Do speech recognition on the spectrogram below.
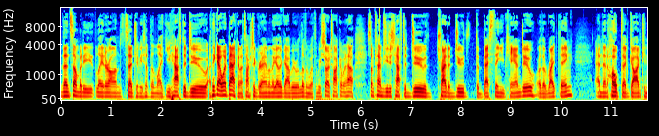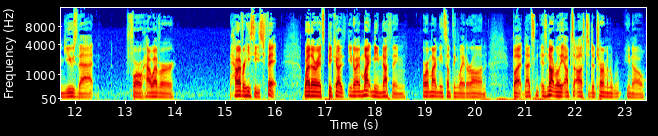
then somebody later on said to me something like, "You have to do." I think I went back and I talked to Graham and the other guy we were living with, and we started talking about how sometimes you just have to do, try to do the best thing you can do or the right thing, and then hope that God can use that for however, however He sees fit. Whether it's because you know it might mean nothing or it might mean something later on, but that's it's not really up to us to determine. You know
